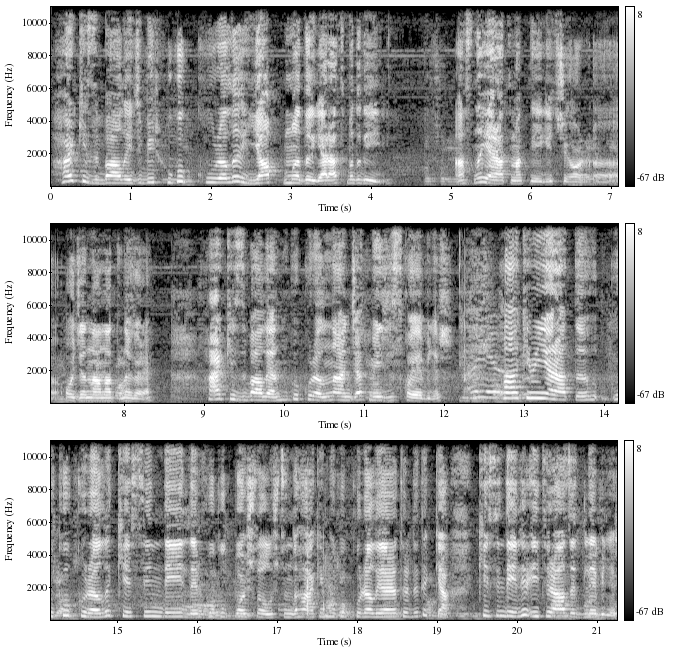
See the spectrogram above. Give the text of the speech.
Herkesi bağlayıcı bir hukuk kuralı yapmadı, yaratmadı değil. Aslında yaratmak diye geçiyor e, hocanın anlattığına göre. Herkesi bağlayan hukuk kuralını ancak meclis koyabilir. Hakimin yarattığı hukuk kuralı kesin değildir. Hukuk boşluğu oluştuğunda hakim hukuk kuralı yaratır dedik ya. Kesin değildir, itiraz edilebilir.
